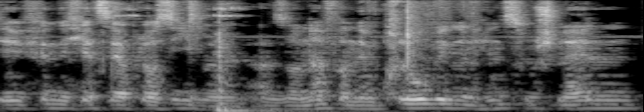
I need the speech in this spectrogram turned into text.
die finde ich jetzt sehr plausibel. Also ne, von dem Klobigen hin zum Schnellen,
